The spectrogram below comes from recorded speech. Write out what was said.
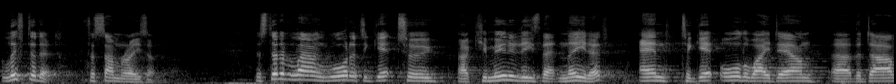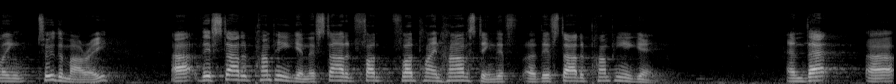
lifted it for some reason. Instead of allowing water to get to uh, communities that need it and to get all the way down uh, the Darling to the Murray, uh, they've started pumping again. They've started flood, floodplain harvesting. They've, uh, they've started pumping again. And that, uh,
